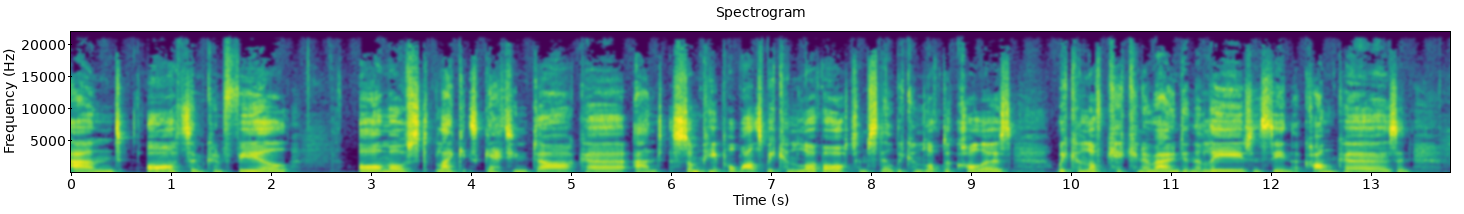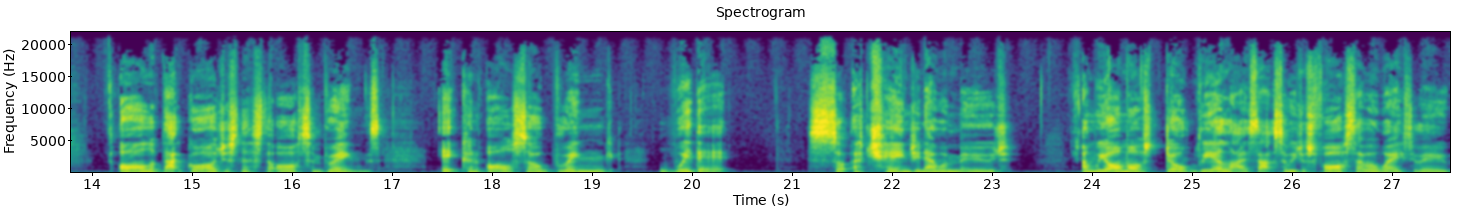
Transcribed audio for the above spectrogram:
And autumn can feel almost like it's getting darker. And some people, whilst we can love autumn still, we can love the colours, we can love kicking around in the leaves and seeing the conkers and all of that gorgeousness that autumn brings. It can also bring with it so a change in our mood. And we almost don't realize that. So we just force our way through,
